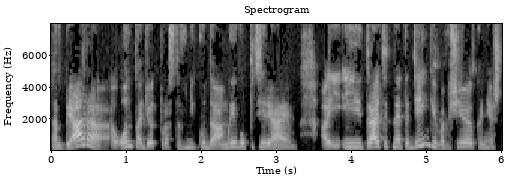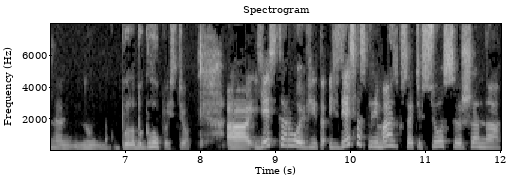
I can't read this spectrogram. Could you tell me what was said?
там, пиара, он пойдет просто в никуда, мы его потеряем. А, и тратить на это деньги вообще, конечно, ну, было бы глупостью. А, есть второй вид. И здесь воспринимают, кстати, все совершенно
